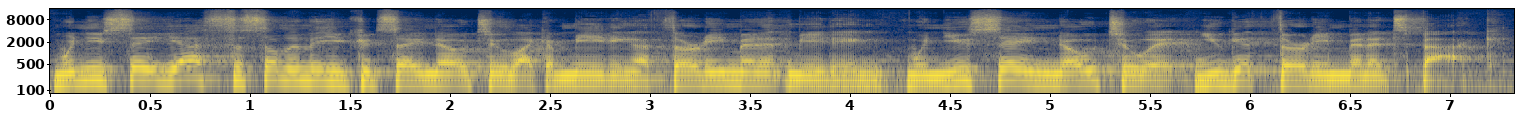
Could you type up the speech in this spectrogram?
When you say yes to something that you could say no to, like a meeting, a 30 minute meeting, when you say no to it, you get 30 minutes back.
